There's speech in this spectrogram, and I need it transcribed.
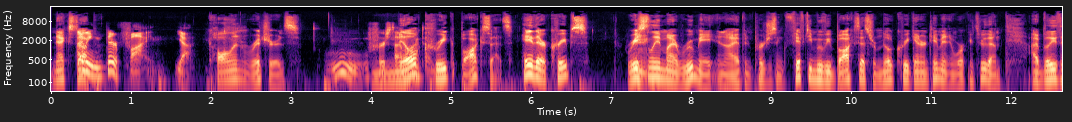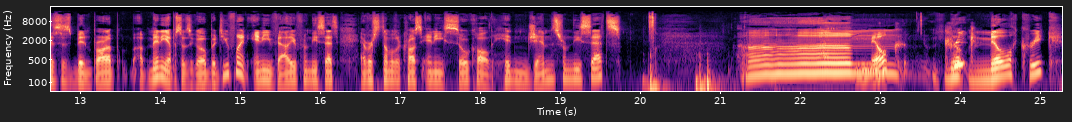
Next up, I mean, they're fine. Yeah. Colin Richards. Ooh, first time. Mill. Creek box sets. Hey there, creeps. Recently, my roommate and I have been purchasing 50 movie box sets from Mill Creek Entertainment and working through them. I believe this has been brought up uh, many episodes ago, but do you find any value from these sets? Ever stumbled across any so called hidden gems from these sets? Um, Milk Mill, Creek? Mill Creek.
